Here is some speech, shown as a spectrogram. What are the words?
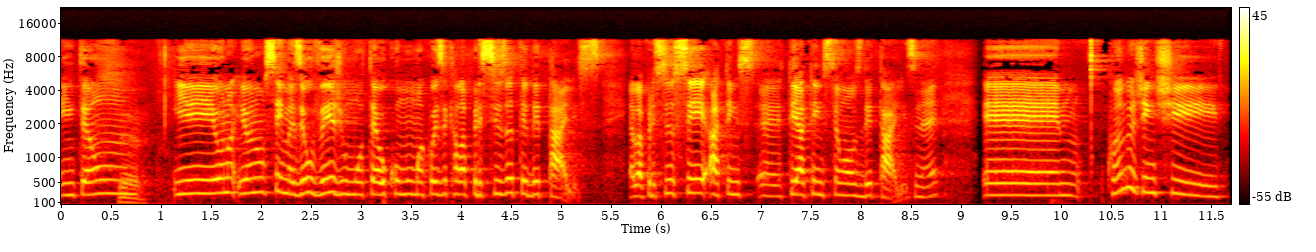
Então, Certo. e eu não, eu não sei, mas eu vejo um motel como uma coisa que ela precisa ter detalhes. Ela precisa ser aten eh, ter atenção aos detalhes, né? É, quando a gente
